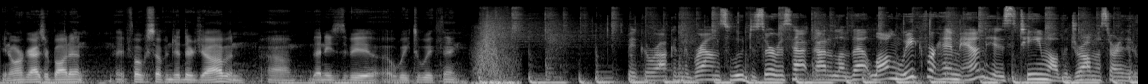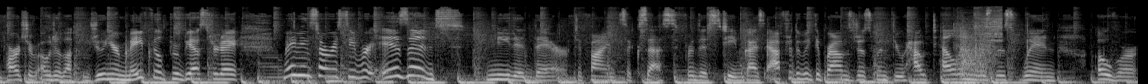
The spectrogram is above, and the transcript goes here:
you know, our guys are bought in. They focused up and did their job, and um, that needs to be a, week-to-week thing. Baker rocking the Brown salute to service hat. Gotta love that. Long week for him and his team. All the drama starting the departure of Odell Beckham Jr. Mayfield proved yesterday maybe the star receiver isn't needed there to find success for this team. Guys, after the week the Browns just went through, how telling was this win over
